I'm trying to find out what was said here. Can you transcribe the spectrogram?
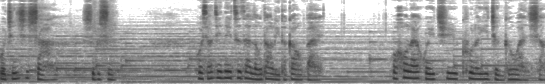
我真是傻，是不是？我想起那次在楼道里的告白，我后来回去哭了一整个晚上，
